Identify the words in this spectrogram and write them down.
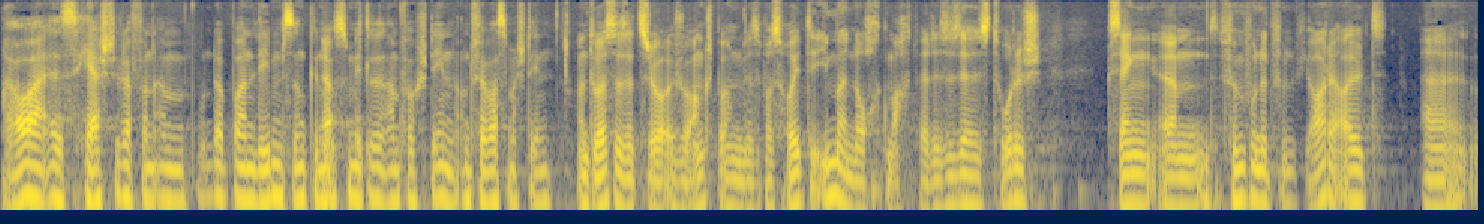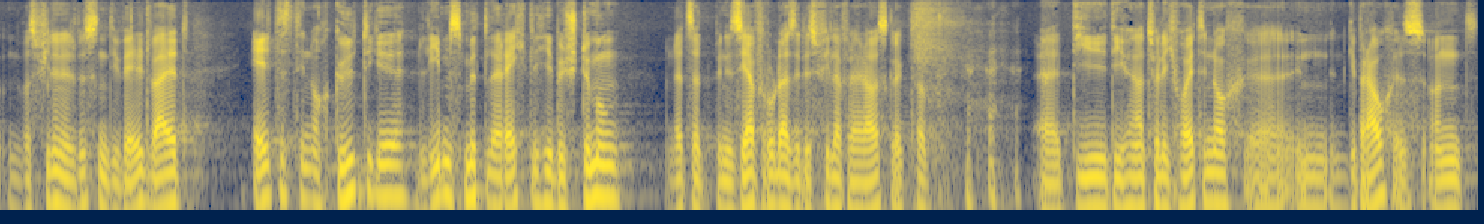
Brauer, als Hersteller von einem wunderbaren Lebens- und Genussmittel ja. einfach stehen und für was wir stehen. Und du hast es jetzt schon, schon angesprochen, was heute immer noch gemacht wird. Das ist ja historisch gesehen ähm, 505 Jahre alt äh, und was viele nicht wissen, die weltweit älteste noch gültige lebensmittelrechtliche Bestimmung, und jetzt bin ich sehr froh, dass ich das fehlerfrei rausgekriegt habe, äh, die, die natürlich heute noch äh, in, in Gebrauch ist. Und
